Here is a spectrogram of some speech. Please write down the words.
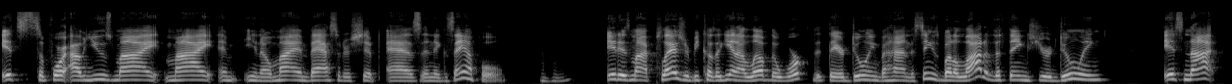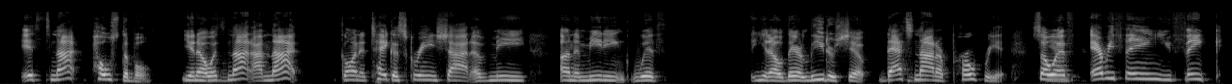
it's support i'll use my my you know my ambassadorship as an example. Mm-hmm. it is my pleasure because again i love the work that they're doing behind the scenes but a lot of the things you're doing it's not it's not postable you know mm-hmm. it's not i'm not going to take a screenshot of me on a meeting with you know their leadership that's mm-hmm. not appropriate so yeah. if everything you think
